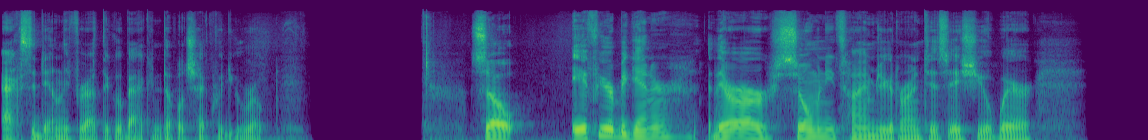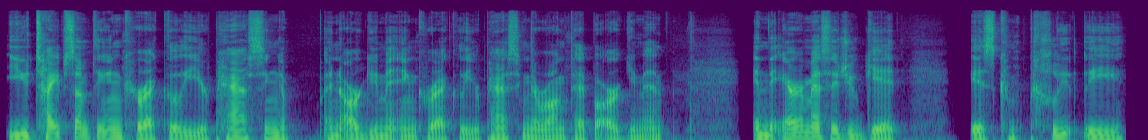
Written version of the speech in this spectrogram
accidentally forgot to go back and double check what you wrote. So if you're a beginner, there are so many times you're going to run into this issue where you type something incorrectly, you're passing a, an argument incorrectly, you're passing the wrong type of argument, and the error message you get is completely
